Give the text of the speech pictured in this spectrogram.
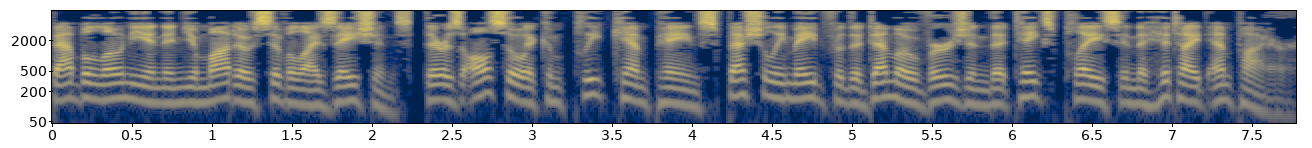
Babylonian and Yamato civilizations. There is also a complete campaign specially made for the demo version that takes place in the Hittite Empire.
